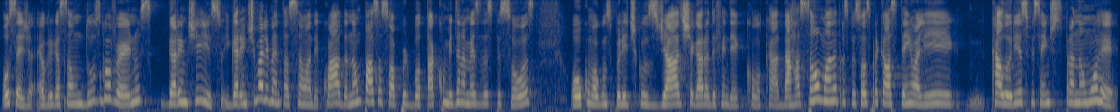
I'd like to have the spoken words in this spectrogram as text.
ou seja, é obrigação dos governos garantir isso. E garantir uma alimentação adequada não passa só por botar comida na mesa das pessoas, ou como alguns políticos já chegaram a defender, colocar dar ração humana para as pessoas para que elas tenham ali calorias suficientes para não morrer.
